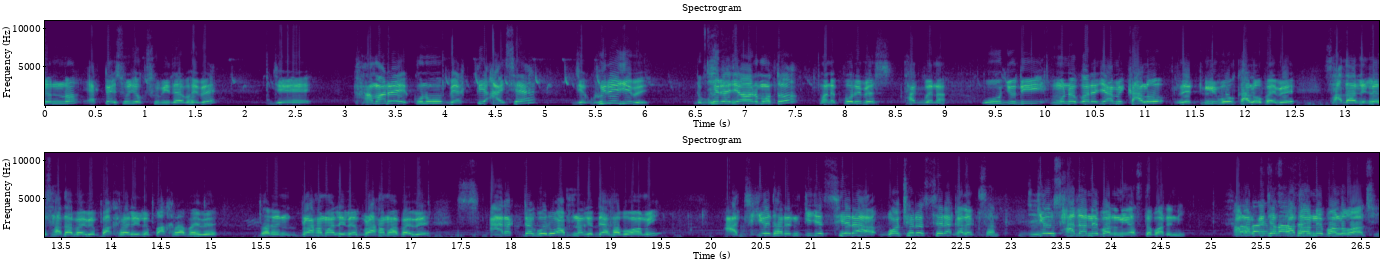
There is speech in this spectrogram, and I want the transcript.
জন্য একটাই সুযোগ সুবিধা ভেবে যে খামারে কোনো ব্যক্তি আইসে যে ঘুরে যাবে তো ঘুরে যাওয়ার মতো মানে পরিবেশ থাকবে না। ও যদি মনে করে যে আমি কালো রেড নিব কালো পাইবে সাদা নিলে সাদা পাইবে পাখরা নিলে পাখরা পাইবে ধরেন ব্রাহ্মা নিলে ব্রাহ্মা পাইবে আর একটা গরু আপনাকে দেখাবো আমি। আজকে ধরেন কি যে সেরা বছরের সেরা কালেকশন কেউ সাদা নেপাল নিয়ে আসতে পারেনি। আমার কাছে সাদা নেপালও আছে।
